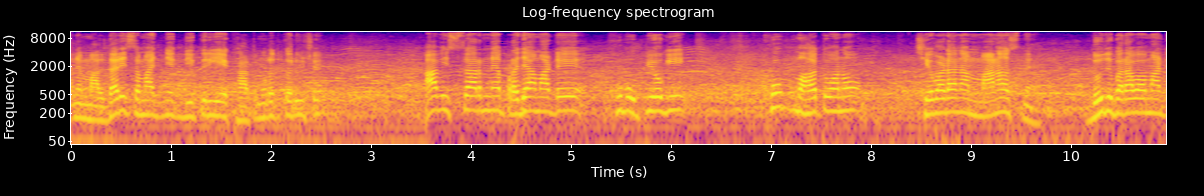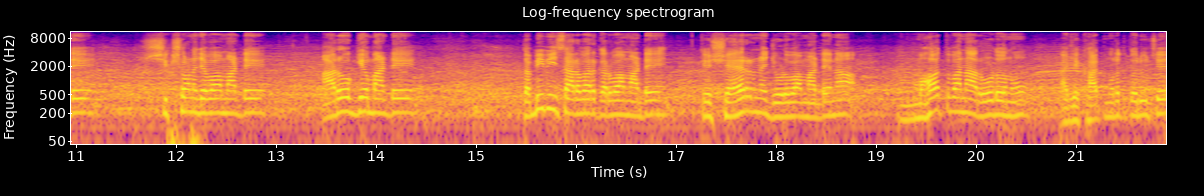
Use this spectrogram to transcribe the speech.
અને માલધારી સમાજની એક દીકરીએ ખાતમુહૂર્ત કર્યું છે. આ વિસ્તારને પ્રજા માટે ખૂબ ઉપયોગી, ખૂબ મહત્ત્વનો છેવાડાના માણસને દૂધ ભરાવવા માટે, શિક્ષણ જવા માટે, આરોગ્ય માટે, તબીબી સારવાર કરવા માટે કે શહેરને જોડવા માટેના મહત્ત્વના રોડોનું આજે ખાતમુહૂર્ત કર્યું છે.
